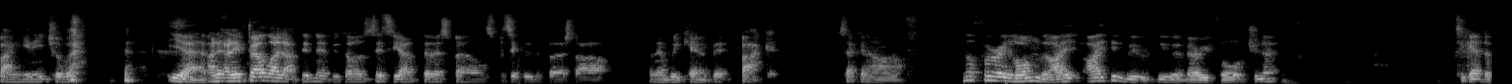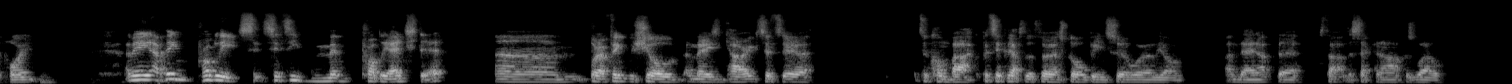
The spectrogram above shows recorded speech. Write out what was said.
banging each other. yeah, and, and it felt like that, didn't it? Because City had their spells, particularly the first half, and then we came a bit back second half. Not for very long though. I, I think we, we were very fortunate to get the point. I mean, I think probably City probably edged it, um, but I think we showed amazing character to to come back, particularly after the first goal being so early on, and then at the start of the second half as well.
